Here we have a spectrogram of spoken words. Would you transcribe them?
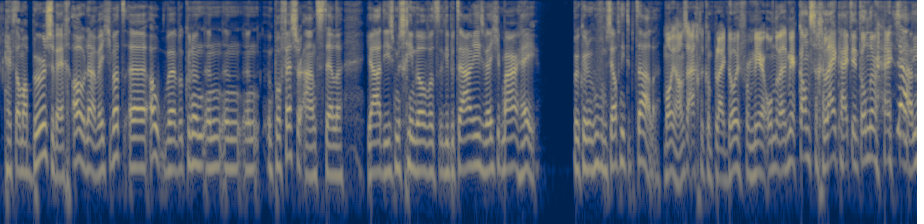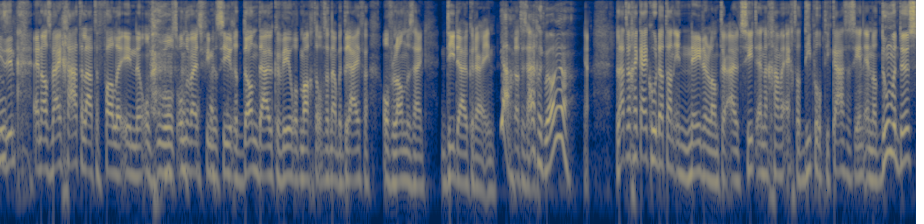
heeft allemaal beurzen weg. Oh, nou, weet je wat? Uh, oh, we, we, kunnen een, een, een, een professor aanstellen. Ja, die is misschien wel wat libertarisch, weet je, maar hey, we kunnen, hoeven hem zelf niet te betalen. Mooi Hans, eigenlijk een pleidooi voor meer onderwijs, meer kansengelijkheid in het onderwijs ja, in die zin. En als wij gaten laten vallen in uh, hoe we ons onderwijs financieren, dan duiken wereldmachten, of dat nou bedrijven of landen zijn, die duiken daarin. Ja, dat is eigenlijk, wel, ja. ja. Laten we gaan kijken hoe dat dan in Nederland eruit ziet. En dan gaan we echt wat dieper op die casus in. En dat doen we dus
